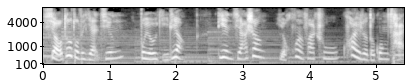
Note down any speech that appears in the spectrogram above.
小豆豆的眼睛不由一亮，脸颊上也焕发出快乐的光彩。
